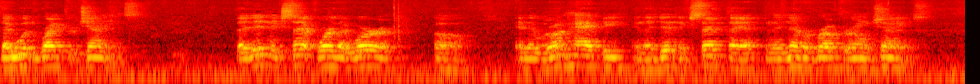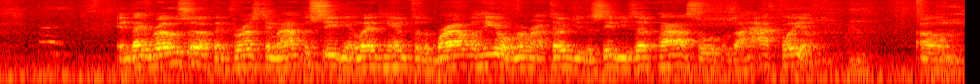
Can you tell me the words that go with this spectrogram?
they wouldn't break their chains. They didn't accept where they were, uh, and they were unhappy, and they didn't accept that, and they never broke their own chains. And they rose up and thrust him out of the city and led him to the brow of the hill. Remember, I told you the city's up high, so it was a high cliff. Um,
